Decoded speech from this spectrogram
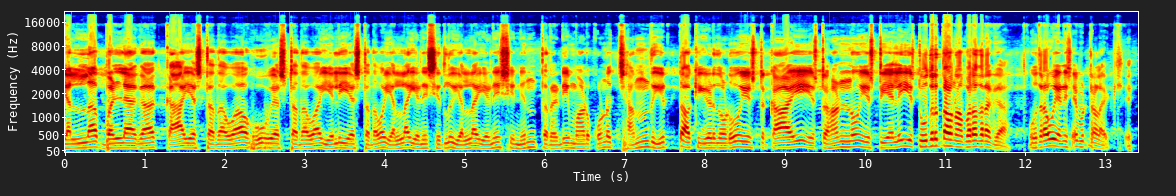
ಎಲ್ಲ ಬಳ್ಳ್ಯಾಗ ಕಾಯಿ ಎಷ್ಟದವ ಹೂವು ಎಷ್ಟದವ ಎಲಿ ಎಷ್ಟದವ ಎಲ್ಲ ಎಣಿಸಿದ್ಲು, ಎಲ್ಲ ಎಣಿಸಿ ನಿಂತು ರೆಡಿ ಮಾಡಿಕೊಂಡು ಚಂದ ಇಟ್ಟು ಅಕ್ಕಿ ಗಿಡ ನೋಡು, ಇಷ್ಟು ಕಾಯಿ, ಇಷ್ಟು ಹಣ್ಣು, ಇಷ್ಟು ಎಲೆ, ಇಷ್ಟು ಉದುರ್ತಾವ ನಾವು ಬರೋದ್ರಾಗ. ಉದ್ರವು ಎಣಿಸೇ ಬಿಟ್ಟಾಳ ಆಕೆ.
